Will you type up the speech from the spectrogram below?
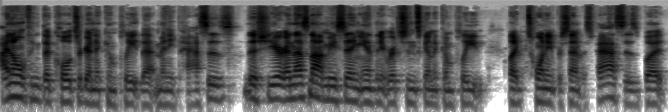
I don't think the Colts are going to complete that many passes this year. And that's not me saying Anthony Richardson's going to complete like 20% of his passes, but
